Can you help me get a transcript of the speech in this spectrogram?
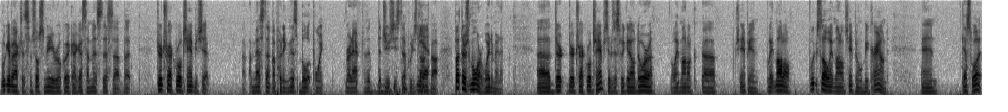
we'll get back to some social media real quick. I guess I messed this up, but Dirt Track World Championship I messed up by putting this bullet point right after the, the juicy stuff we just Yeah. talked about. But there's more. Wait a minute. Uh, Dirt Dirt Track World Championships this week at Eldora. The late model uh, champion, late model, Lucas Oil late model champion will be crowned. And guess what?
